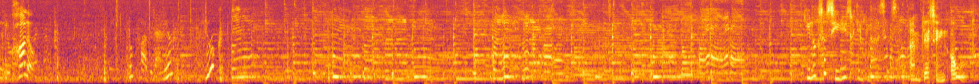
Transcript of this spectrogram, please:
beating you hollow. Look, Father Daniel. Look. You look so serious with your glasses. I'm getting old.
